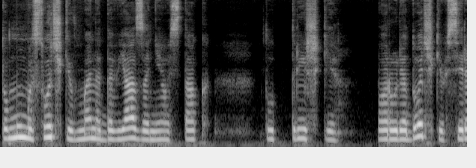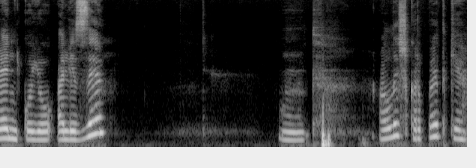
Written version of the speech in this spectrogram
тому мисочки в мене дов'язані ось так. Тут трішки пару рядочків сіренькою алізе. От. Але шкарпетки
